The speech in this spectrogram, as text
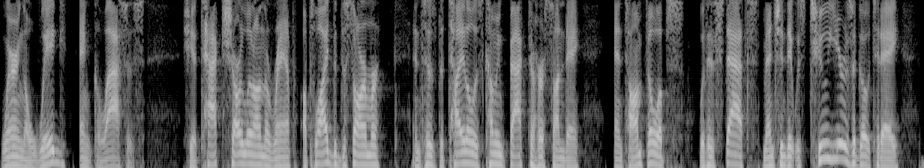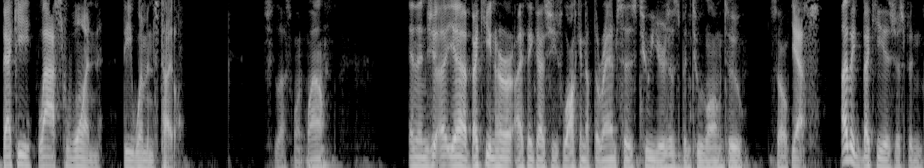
wearing a wig and glasses. She attacked Charlotte on the ramp, applied the disarmer, and says the title is coming back to her Sunday. And Tom Phillips, with his stats, mentioned it was two years ago today Becky last won the women's title. She last won. Wow. And then, uh, yeah, Becky and her, I think as she's walking up the ramp, says two years has been too long, too. So, yes. I think Becky has just been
